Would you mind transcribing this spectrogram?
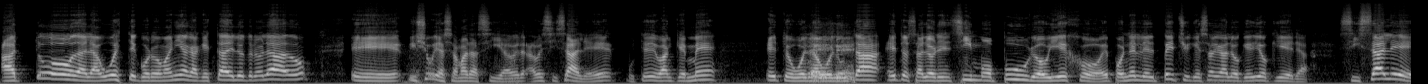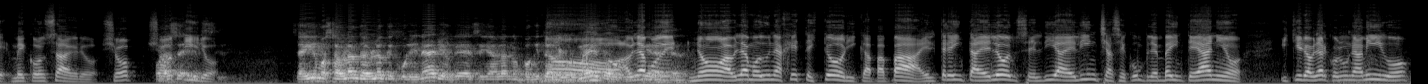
a toda la hueste coromaníaca que está del otro lado. Eh, y yo voy a llamar así, a ver, a ver si sale. ¿eh? Ustedes banquenme. Esto es buena voluntad, esto es alorencismo puro, viejo, es ponerle el pecho y que salga lo que Dios quiera. Si sale, me consagro. Yo, yo tiro. ¿Seguimos hablando del bloque culinario? ¿Qué? ¿Sigue hablando un poquito no, de gourmet? Hablamos de, no, hablamos de una gesta histórica, papá. El 30 del 11, el día del hincha, se cumplen 20 años y quiero hablar con un amigo,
